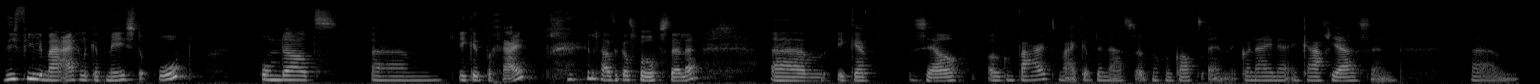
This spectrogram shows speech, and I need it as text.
die vielen mij eigenlijk het meeste op. Omdat um, ik het begrijp. Laat ik dat voorop stellen. Um, ik heb zelf ook een paard, maar ik heb daarnaast ook nog een kat en konijnen en cavia's en um,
